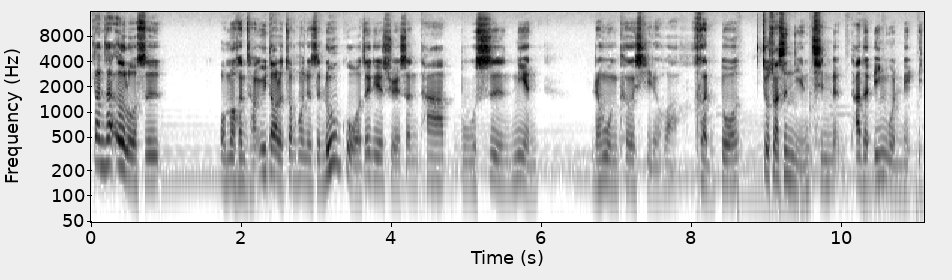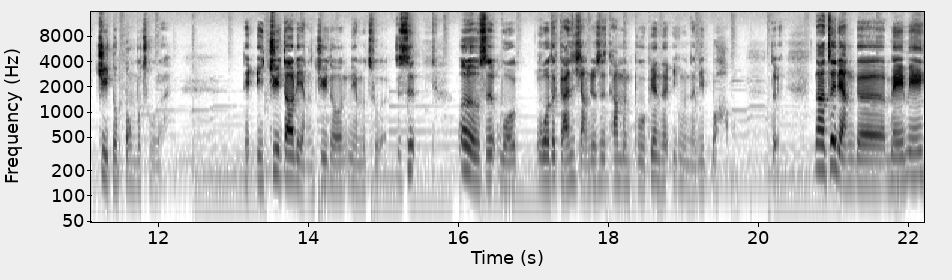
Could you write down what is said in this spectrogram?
但在俄罗斯，我们很常遇到的状况就是，如果这些学生他不是念人文科系的话，很多就算是年轻人，他的英文连一句都蹦不出来。连一句到两句都念不出来，就是俄罗斯，我我的感想就是他们普遍的英文能力不好。对，那这两个妹妹，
